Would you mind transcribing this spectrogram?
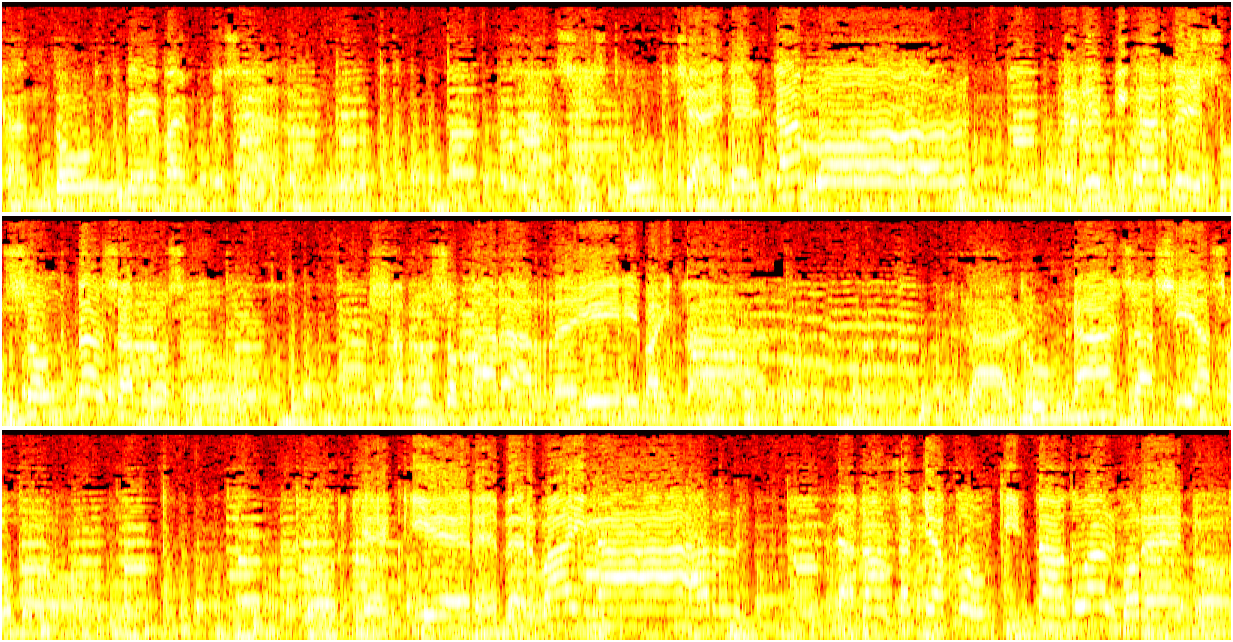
Candón va a empezar se escucha en el tambor el repicar de su son tan sabroso, sabroso para reír y bailar. La luna ya se asomó porque quiere ver bailar la danza que ha conquistado al moreno,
